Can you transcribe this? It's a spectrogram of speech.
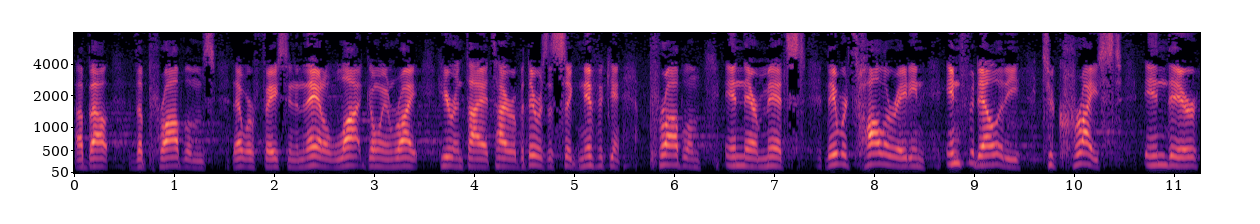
about the problems that were facing them. They had a lot going right here in Thyatira, but there was a significant problem in their midst. They were tolerating infidelity to Christ in their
